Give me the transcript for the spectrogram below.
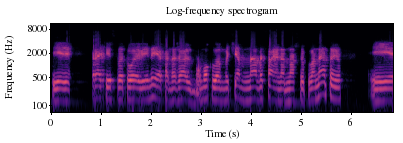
цієї третьої світової війни, яка на жаль дамокловим мечем нависає над нашою планетою, і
